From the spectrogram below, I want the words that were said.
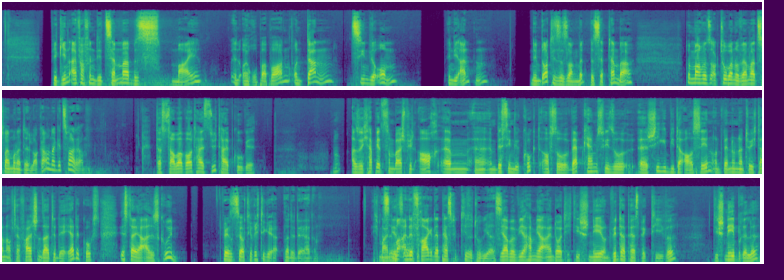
Wir gehen einfach von Dezember bis Mai in Europa borden und dann ziehen wir um in die Anden, nehmen dort die Saison mit bis September. Dann machen wir uns Oktober, November zwei Monate locker und dann geht's weiter. Das Zauberwort heißt Südhalbkugel. Ne? Also ich habe jetzt zum Beispiel auch ähm, äh, ein bisschen geguckt auf so Webcams, wie so äh, Skigebiete aussehen. Und wenn du natürlich dann auf der falschen Seite der Erde guckst, ist da ja alles grün. Vielleicht ist es ja auch die richtige Seite der Erde. Ich Das ist meine immer eine Frage der Perspektive, Tobias. ja, aber wir haben ja eindeutig die Schnee- und Winterperspektive, die Schneebrille,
